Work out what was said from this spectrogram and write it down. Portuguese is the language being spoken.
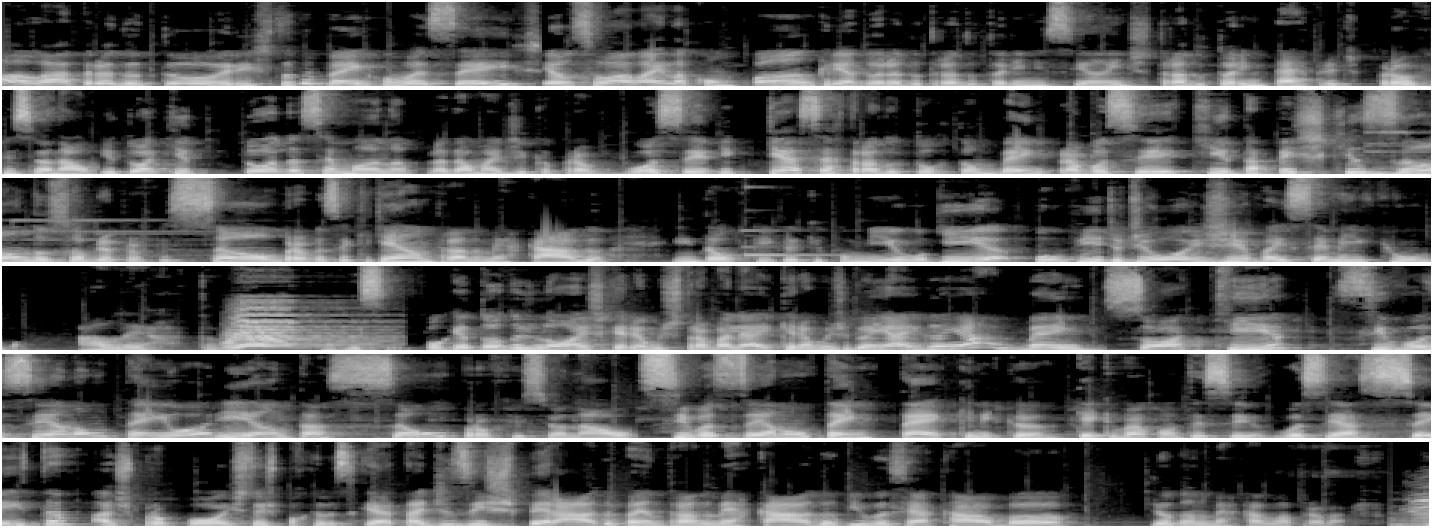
Olá, tradutores! Tudo bem com vocês? Eu sou a Laila Compan, criadora do Tradutor Iniciante, tradutora e intérprete profissional, e tô aqui toda semana para dar uma dica para você que quer ser tradutor também, para você que está pesquisando sobre a profissão, para você que quer entrar no mercado. Então fica aqui comigo que o vídeo de hoje vai ser meio que um alerta para você. Porque todos nós queremos trabalhar e queremos ganhar e ganhar bem. Só que se você não tem orientação profissional, se você não tem técnica, o que, que vai acontecer? Você aceita as propostas porque você quer estar tá desesperado para entrar no mercado e você acaba jogando o mercado lá para baixo.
